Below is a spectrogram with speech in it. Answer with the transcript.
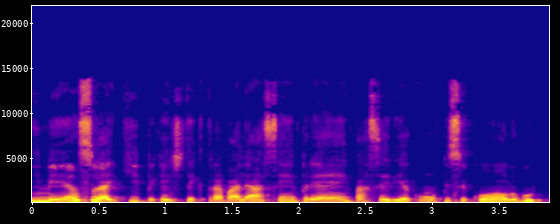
imenso. A equipe que a gente tem que trabalhar sempre é em parceria com o psicólogo.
